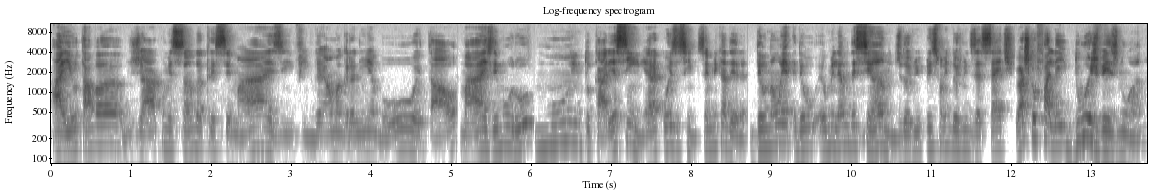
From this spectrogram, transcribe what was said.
aí eu tava já começando a crescer mais, e, enfim, ganhar uma graninha boa e tal. Mas demorou muito, cara. E assim, era coisa assim, sem brincadeira. Deu não, deu, eu me lembro desse ano, de 2000, principalmente 2017, eu acho que eu falhei duas vezes no ano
